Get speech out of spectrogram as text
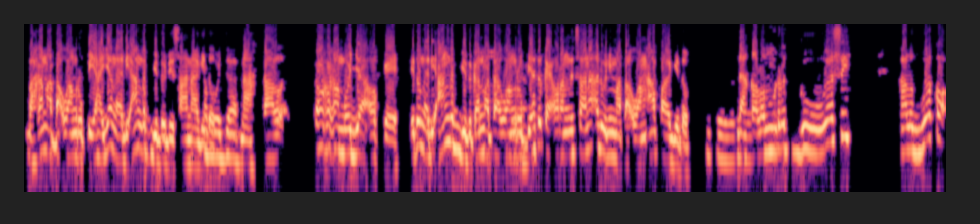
bahkan mata uang rupiah aja nggak dianggap gitu di sana gitu. Kamboja. Nah kalau oh ke Kamboja oke okay. itu nggak dianggap gitu kan mata uang ya. rupiah tuh kayak orang di sana aduh ini mata uang apa gitu. Betul, betul. Nah kalau menurut gue sih kalau gue kok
